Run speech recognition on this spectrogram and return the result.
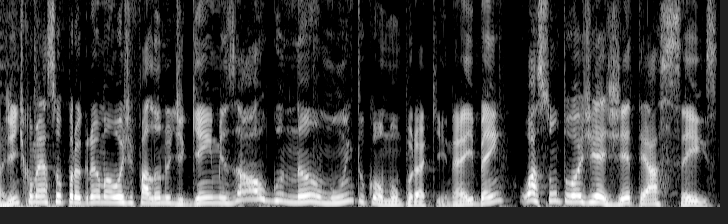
A gente começa o programa hoje falando de games, algo não muito comum por aqui, né? E bem, o assunto hoje é GTA 6.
